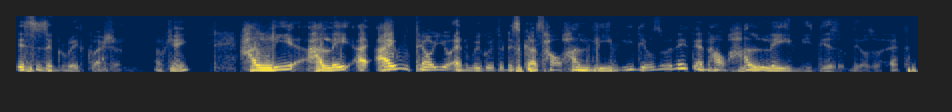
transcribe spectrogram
This is a great question. Okay. Hale, Hale, I, I, will tell you, and we're going to discuss how Halivni deals with it and how Halevi deals, deals with it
